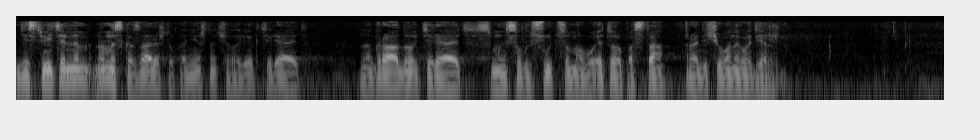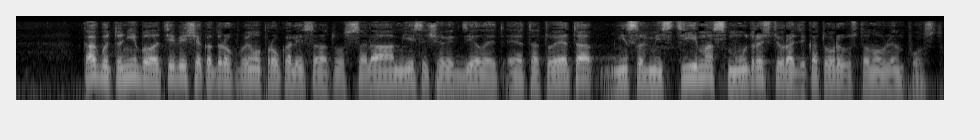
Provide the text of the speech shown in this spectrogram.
действительным. Но мы сказали, что, конечно, человек теряет награду, теряет смысл и суть самого этого поста, ради чего он его держит. Как бы то ни было, те вещи, о которых упомянул пророк, алейхиссалату вассалам, если человек делает это, то это несовместимо с мудростью, ради которой установлен пост.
